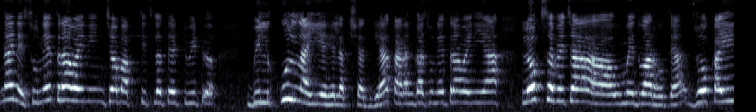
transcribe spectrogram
नाही नाही सुनेत्रा वहिनींच्या बाबतीतलं ते ट्विट बिलकुल नाहीये हे लक्षात घ्या. कारण का सुनेत्रा वहिनी या लोकसभेच्या अ, उमेदवार होत्या. जो काही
